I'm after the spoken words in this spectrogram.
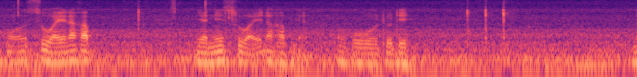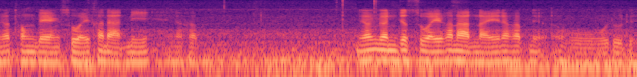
726 สวยนะครับอย่างนี้สวยนะครับเนี่ยโอ้โหดูดิเนื้อทองแดงสวยขนาดนี้นะครับ เนื้อเงินจะสวยขนาดไหนนะครับ เนี่ยโอ้โหดูดิ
